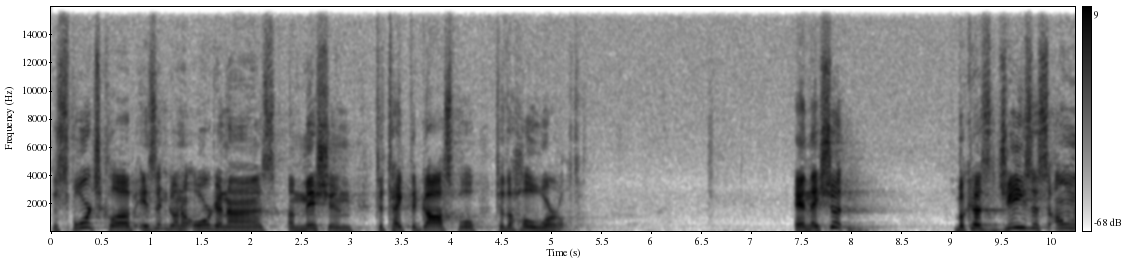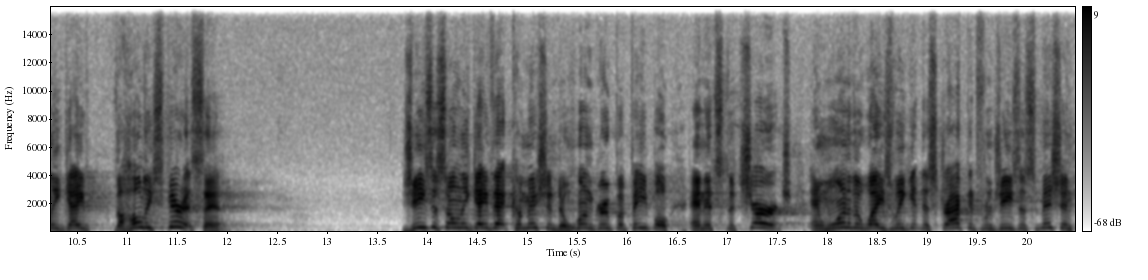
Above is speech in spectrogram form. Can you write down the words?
The sports club isn't going to organize a mission to take the gospel to the whole world. And they shouldn't. Because Jesus only gave, the Holy Spirit said, Jesus only gave that commission to one group of people, and it's the church. And one of the ways we get distracted from Jesus' mission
